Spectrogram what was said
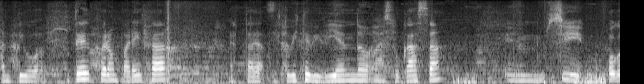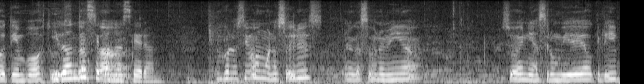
antiguo. Ustedes fueron pareja, hasta estuviste viviendo en su casa. Em, sí, poco tiempo estuve ¿Y en su dónde se conocieron? Nos conocimos en Buenos Aires, en la casa de una amiga. Yo venía a hacer un videoclip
